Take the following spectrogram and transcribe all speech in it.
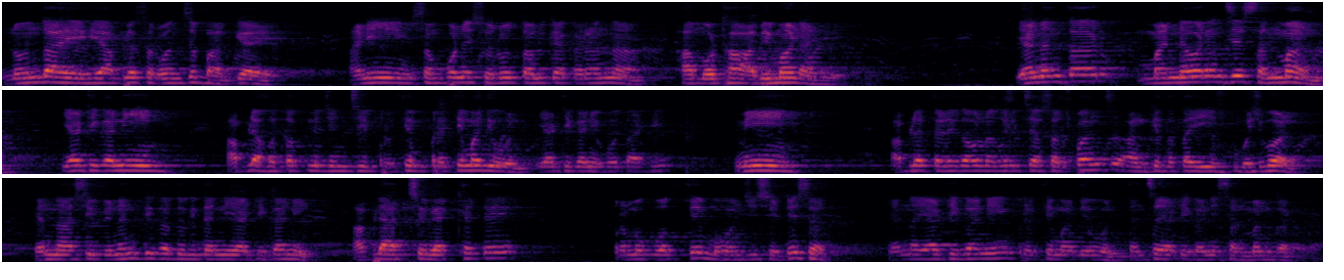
नोंद आहे हे आपल्या सर्वांचं भाग्य आहे. आणि संपूर्ण शिरूर तालुक्याकरांना हा मोठा अभिमान आहे. यानंतर मान्यवरांचे सन्मान या ठिकाणी आपल्या हुतात्मेजींची प्रति प्रतिमा देऊन या ठिकाणी होत आहे. मी आपल्या तळेगाव नगरीच्या सरपंच अंकिताताई भुजबळ यांना अशी विनंती करतो की त्यांनी या ठिकाणी आपल्या आजचे व्याख्याते प्रमुख वक्ते मोहनजी शेटे सर यांना या ठिकाणी प्रतिमा देऊन त्यांचा या ठिकाणी सन्मान करावा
